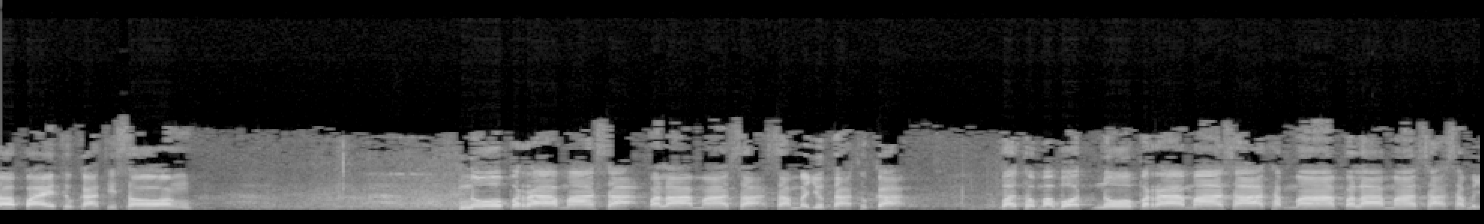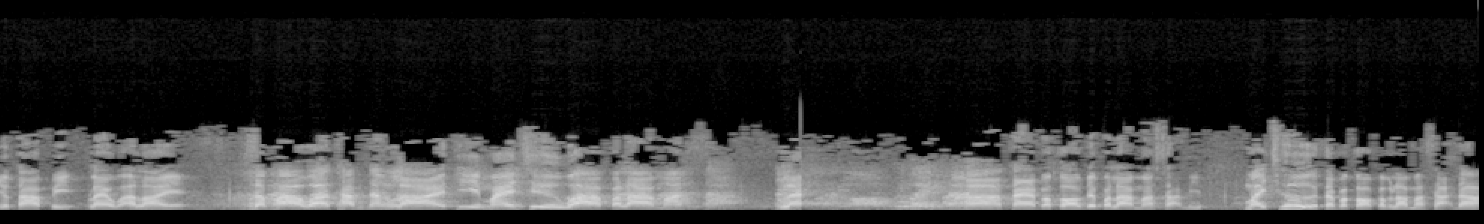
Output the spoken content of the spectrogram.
ต่อไปทุกกะที่สองโนปรามาสะปรามาสะสัมมยุตตะทุกกะปฐมบทโนปรามาสาธรรมาปรามาสะสัมมยุตตาปิ แปลว่าอะไร สภาวะธรรมทั้งหลายที่ไม่ชื่อว่าปรามาสะและอ่าแต่ประกอบด้วยปรามาสามีไม่ชื่อแต่ประกอบกับปรามาสะได้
